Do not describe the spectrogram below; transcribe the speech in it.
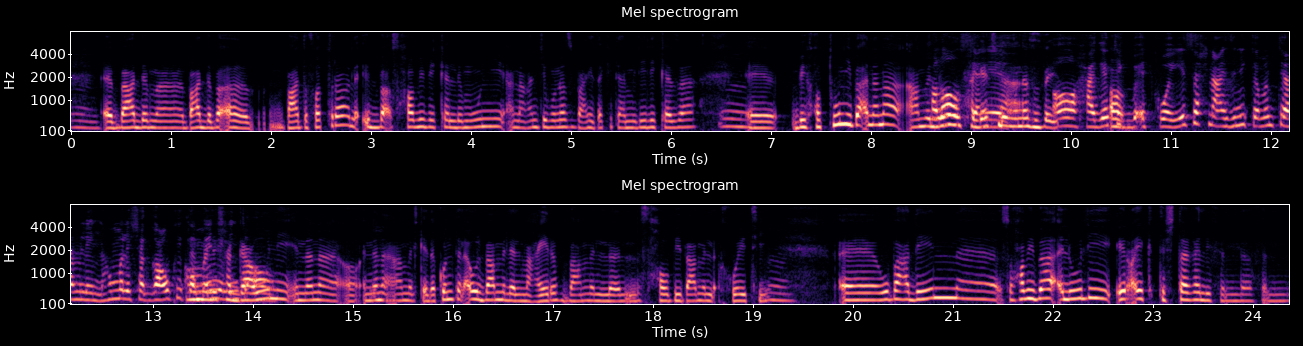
مم. بعد ما بعد بقى بعد فترة لقيت بقى اصحابي بيكلموني أنا عندي مناسبة عايزاكي تعملي لي كذا. آه بيحطوني بقى إن أنا أعمل لهم حاجات يعني لمناسبات آه حاجاتك آه. بقت كويسة إحنا عايزينك كمان تعملي لنا هم اللي شجعوكي كمان هم اللي. شجعوني إن أنا آه إن أنا. أعمل كده كنت الأول بعمل للمعارف بعمل لاصحابي بعمل لاخواتي وبعدين آه صحابي بقى قالوا لي إيه رأيك تشتغلي في ال في ال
